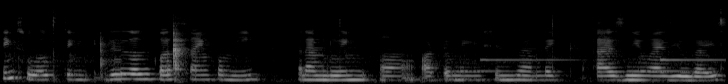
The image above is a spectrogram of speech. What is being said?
Things work. Thing this is also first time for me that i'm doing uh, automations. I'm like as new as you guys.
